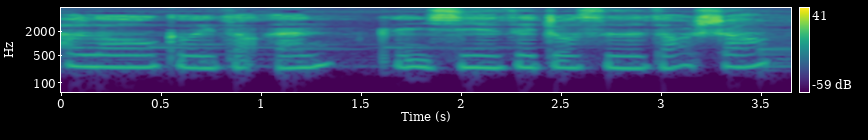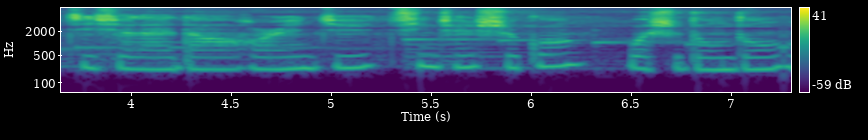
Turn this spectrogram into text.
Hello，各位早安！感谢在周四的早上继续来到华人居清晨时光，我是东东。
